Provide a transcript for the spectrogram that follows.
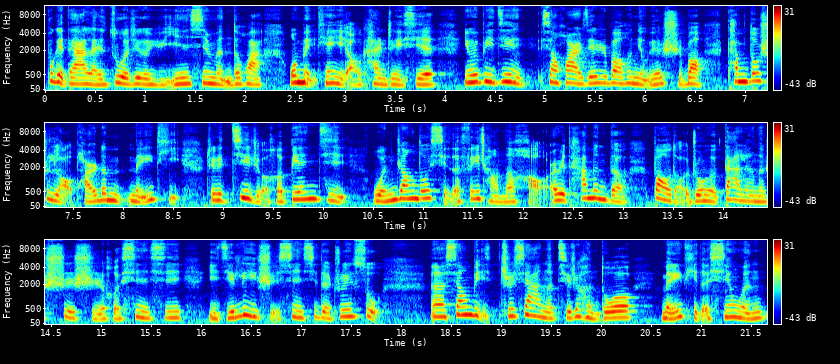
不给大家来做这个语音新闻的话，我每天也要看这些，因为毕竟像《华尔街日报》和《纽约时报》，他们都是老牌的媒体，这个记者和编辑文章都写得非常的好，而且他们的报道中有大量的事实和信息以及历史信息的追溯。那相比之下呢，其实很多媒体的新闻。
